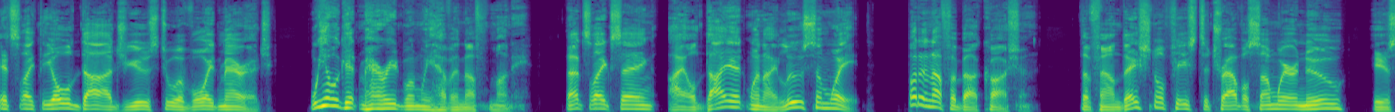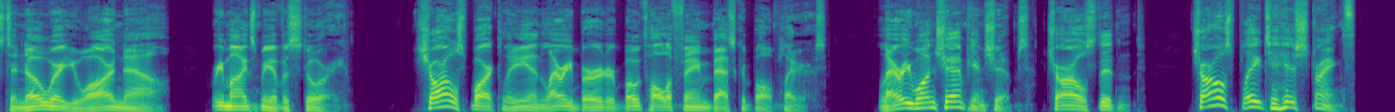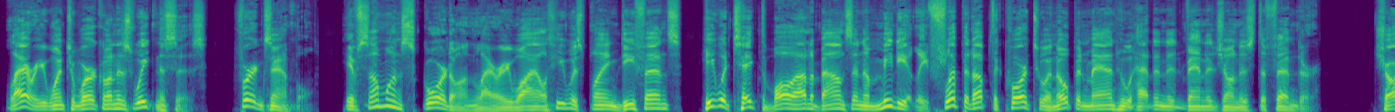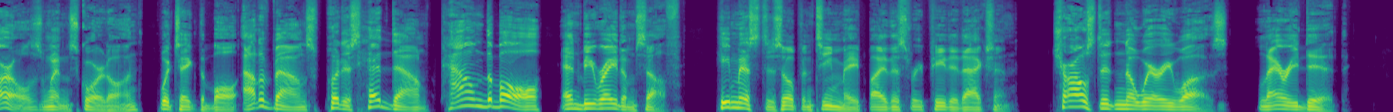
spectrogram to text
It's like the old dodge used to avoid marriage. We'll get married when we have enough money. That's like saying, I'll diet when I lose some weight. But enough about caution. The foundational piece to travel somewhere new is to know where you are now. Reminds me of a story. Charles Barkley and Larry Bird are both Hall of Fame basketball players. Larry won championships. Charles didn't. Charles played to his strength. Larry went to work on his weaknesses. For example, if someone scored on Larry while he was playing defense, he would take the ball out of bounds and immediately flip it up the court to an open man who had an advantage on his defender. Charles, when scored on, would take the ball out of bounds, put his head down, pound the ball, and berate himself. He missed his open teammate by this repeated action. Charles didn't know where he was. Larry did.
